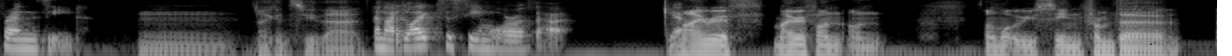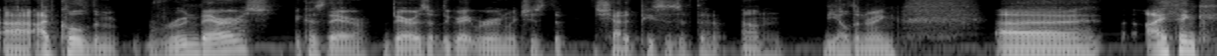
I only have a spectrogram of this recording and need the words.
frenzied. Mm, I can see that. And I'd like to see more of that. Yeah. my riff my riff on on on what we've seen from the uh i've called them rune bearers because they're bearers of the great rune which is the shattered pieces of the um the elden ring uh i think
